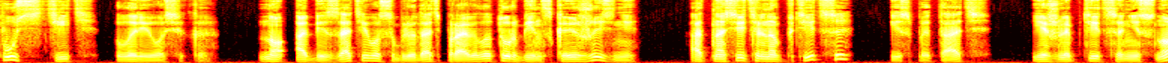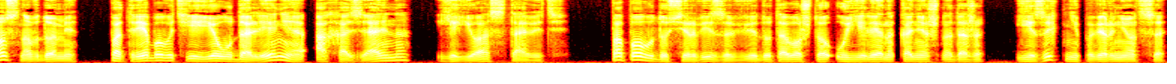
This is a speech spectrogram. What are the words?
пустить Лариосика. Но обязать его соблюдать правила турбинской жизни. Относительно птицы — испытать. Ежели птица несносна в доме, потребовать ее удаления, а хозяина — ее оставить. По поводу сервиза, ввиду того, что у Елены, конечно, даже язык не повернется,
